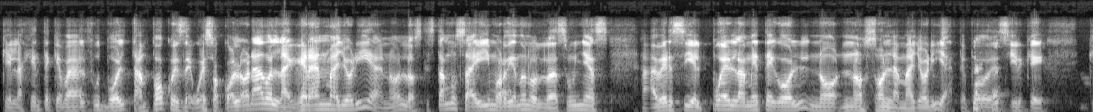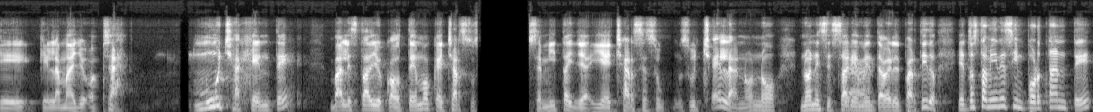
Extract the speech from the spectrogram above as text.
que la gente que va al fútbol tampoco es de hueso colorado, la gran mayoría, ¿no? Los que estamos ahí mordiéndonos las uñas a ver si el Puebla mete gol, no, no son la mayoría. Te puedo decir que, que, que la mayoría, o sea, mucha gente va al estadio Cuauhtémoc a echar sus semita y, y echarse su, chela, ¿no? No, no necesariamente a ver el partido. Entonces también es importante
